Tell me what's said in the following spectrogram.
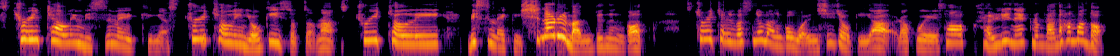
storytelling 미스메이킹이야. storytelling 여기 있었잖아. storytelling 미스메이킹. 신화를 만드는 것. 스토리텔링과 만드는 건 원시적이야. 라고 해서 갈리네. 그럼 나는 한 번 더.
